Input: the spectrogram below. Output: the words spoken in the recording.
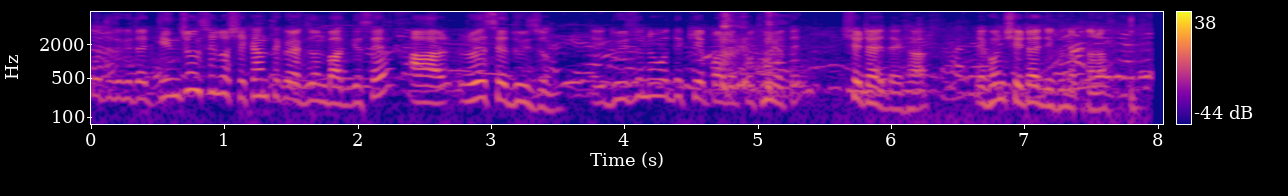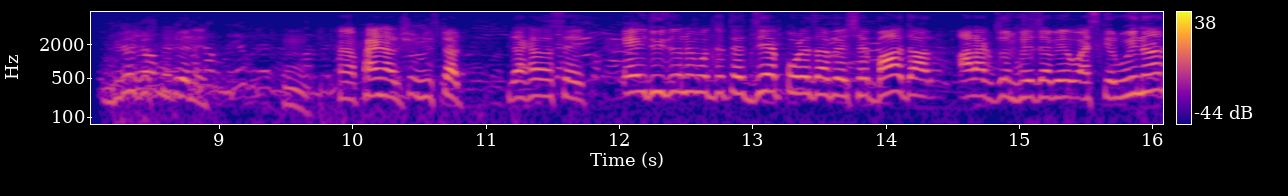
প্রতিযোগিতায় তিনজন ছিল, সেখান থেকে একজন বাদ গেছে, আর রয়েছে দুইজন। এই দুইজনের মধ্যে কে পারে প্রথমতে, সেটাই দেখা। এখন সেটাই দেখুন আপনারা। হ্যাঁ ফাইনাল শুরু স্টার্ট দেখা যাচ্ছে এই দুইজনের মধ্যে যে পড়ে যাবে সে বাদ আর আর একজন হয়ে যাবে আজকের উইনার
